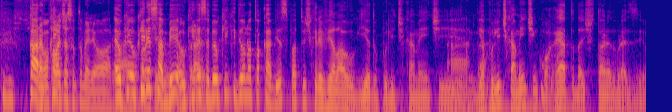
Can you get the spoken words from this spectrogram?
Triste. Cara, Vamos que- falar de assunto melhor. É, eu, vai, que- eu vamos queria saber, eu queria saber o que que deu na tua cabeça pra tu escrever lá o guia do politicamente, Ah, tá. guia politicamente incorreto da história do Brasil.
